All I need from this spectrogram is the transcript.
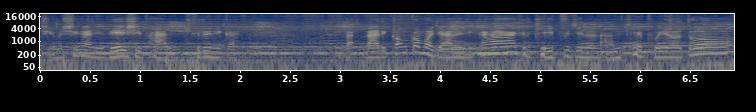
지금 시간이 4시 반. 그러니까 나- 날이 껌껌하지 않으니까 그렇게 이쁘지는 않게 보여도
